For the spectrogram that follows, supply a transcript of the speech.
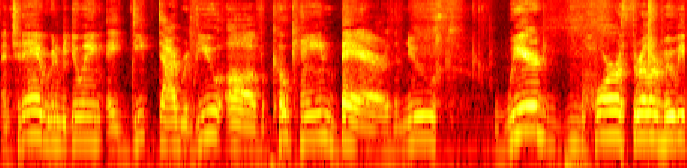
And today we're going to be doing a deep dive review of Cocaine Bear, the new weird horror thriller movie.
